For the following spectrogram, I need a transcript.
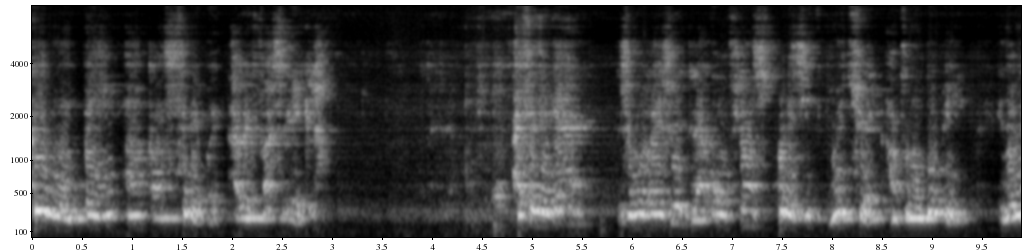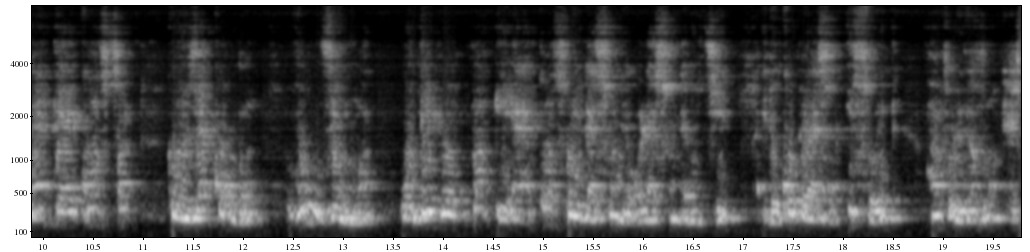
que mon pays entend célébrer avec face et éclat. À cet égard, je me réjouis de la confiance politique mutuelle entre nos deux pays et de l'intérêt constant que nous accordons, vous et moi, au développement et à la consolidation des relations d'amitié et de coopération historique entre le Gabon et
